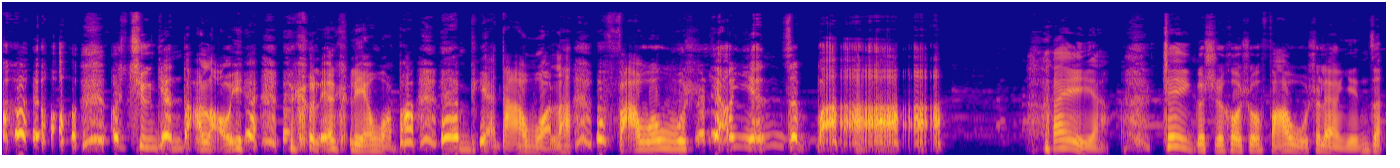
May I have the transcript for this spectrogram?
哎呦，青天大老爷，可怜可怜我吧！别打我了，罚我五十两银子吧！”哎呀，这个时候说罚五十两银子，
